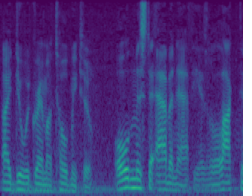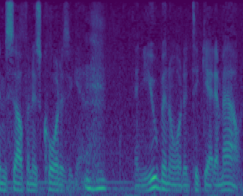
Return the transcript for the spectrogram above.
I do what Grandma told me to. Old Mr. Abernathy has locked himself in his quarters again, mm-hmm. and you've been ordered to get him out.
